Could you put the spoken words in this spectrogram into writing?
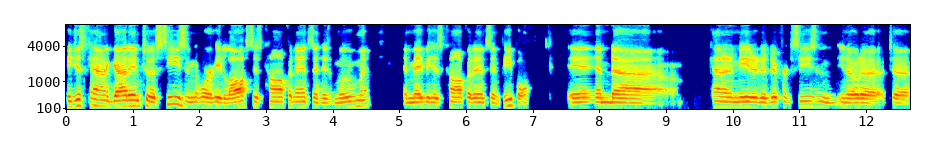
He just kind of got into a season where he lost his confidence in his movement, and maybe his confidence in people, and uh, kind of needed a different season, you know, to to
